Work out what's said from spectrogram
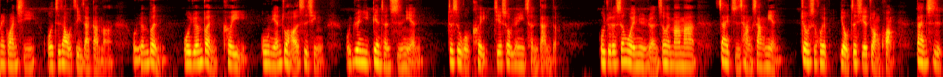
没关系，我知道我自己在干嘛。我原本我原本可以五年做好的事情，我愿意变成十年，这是我可以接受、愿意承担的。我觉得，身为女人，身为妈妈，在职场上面就是会有这些状况，但是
